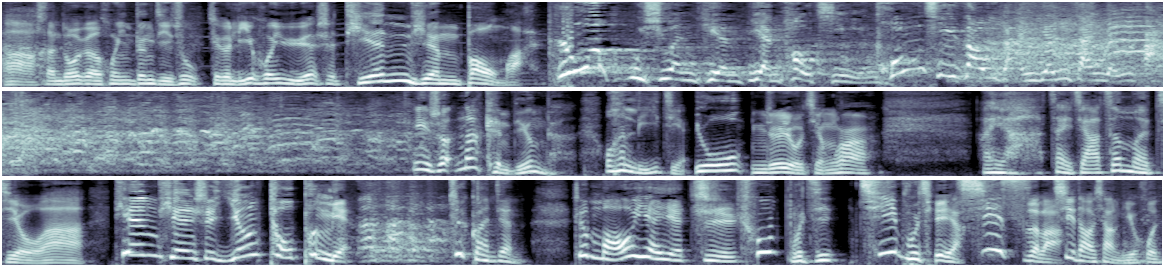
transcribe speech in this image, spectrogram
啊，很多个婚姻登记处，这个离婚预约是天天爆满，锣鼓喧天，鞭炮齐鸣，红旗招展，人山人海呀！跟你说，那肯定的，我很理解。哟，你这有情况？哎呀，在家这么久啊，天天是迎头碰脸，最关键的，这毛爷爷只出不进，气不气呀？气死了，气到想离婚。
